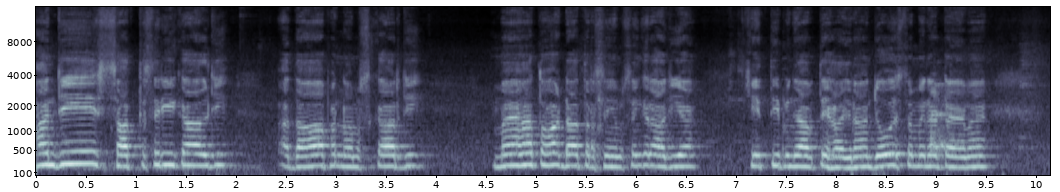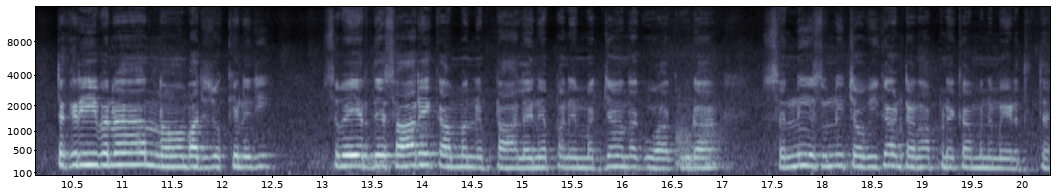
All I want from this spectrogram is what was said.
ਹਾਂਜੀ, ਸਤਿ ਸ੍ਰੀ ਅਕਾਲ ਜੀ। ਆਦਾਬ ਨਮਸਕਾਰ ਜੀ। ਮੈਂ ਹਾਂ ਤੁਹਾਡਾ ਤਰਸੇਮ ਸਿੰਘ ਰਾਜੀਆ, ਖੇਤੀ ਪੰਜਾਬ ਤੇ ਹਾਜ਼ਰ ਹਾਂ, ਜੋ ਇਸ ਸਮੇਂ ਦਾ ਟਾਈਮ ਹੈ, ਤਕਰੀਬਨ 9 ਵੱਜ ਚੁੱਕੇ ਨੇ ਜੀ। ਸਵੇਰ ਦੇ ਸਾਰੇ ਕੰਮ ਨਿਪਟਾ ਲਏ ਨੇ ਆਪਾਂ ਨੇ, ਮੱਝਾਂ ਦਾ ਗੋਹਾ ਕੂੜਾ, ਸੰਨੀ ਸੁੰਨੀ 24 ਘੰਟਿਆਂ ਦਾ ਆਪਣੇ ਕੰਮ ਨਿਮੇੜ ਦਿੱਤਾ।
